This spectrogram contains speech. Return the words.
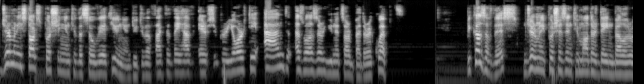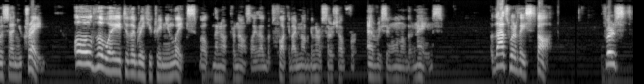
Germany starts pushing into the Soviet Union due to the fact that they have air superiority and, as well as their units are better equipped. Because of this, Germany pushes into modern-day Belarus and Ukraine, all the way to the Great Ukrainian Lakes. Well, they're not pronounced like that, but fuck it, I'm not gonna research up for every single one of their names. But that's where they stop. First,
